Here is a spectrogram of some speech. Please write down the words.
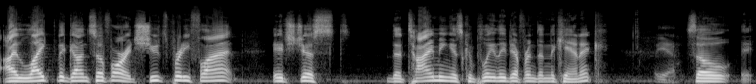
i like the gun so far. It shoots pretty flat. It's just the timing is completely different than the Canik. Yeah. so it,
